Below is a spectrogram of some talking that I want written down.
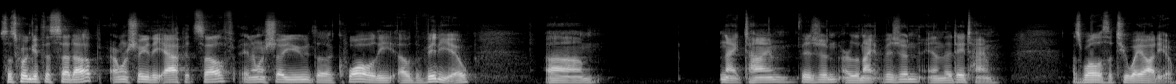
So let's go and get this set up. I wanna show you the app itself and I wanna show you the quality of the video. Um, nighttime vision or the night vision and the daytime, as well as the two-way audio.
